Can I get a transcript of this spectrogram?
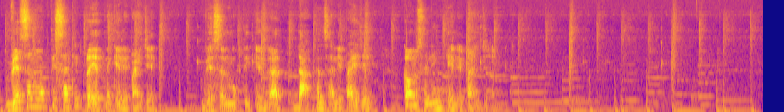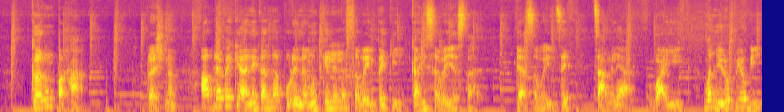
व्यसनमुक्तीसाठी प्रयत्न केले पाहिजेत. व्यसनमुक्ती केंद्रात दाखल झाले पाहिजे काउन्सिलिंग केले पाहिजे. करून पहा. प्रश्न आपल्यापैकी अनेकांना पुढे नमूद केलेल्या सवयींपैकी काही सवयी असतात. त्या सवयींचे चांगल्या वाईट व निरुपयोगी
